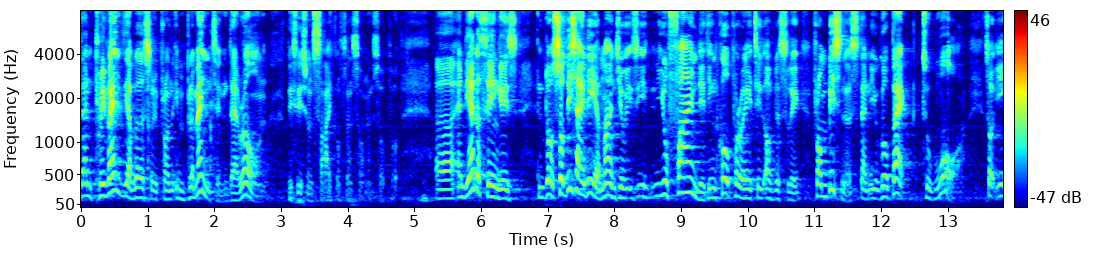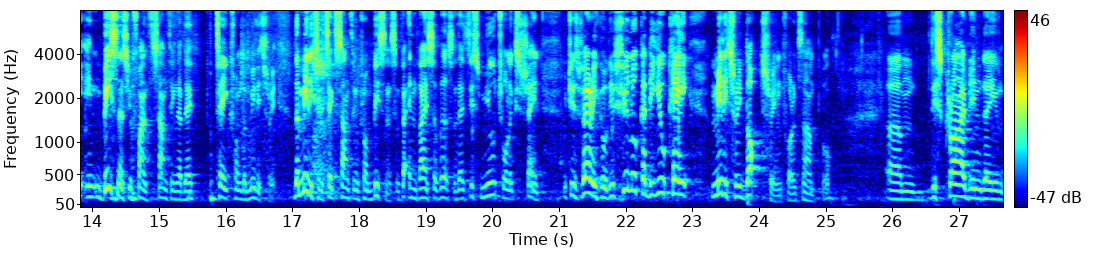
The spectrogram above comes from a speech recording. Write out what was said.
Then prevent the adversary from implementing their own decision cycles and so on and so forth. Uh, and the other thing is, so this idea, mind you, is you find it incorporated, obviously, from business, then you go back to war. So in business, you find something that they take from the military. The military takes something from business, and vice versa. There's this mutual exchange, which is very good. If you look at the UK military doctrine, for example, um, described in the,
